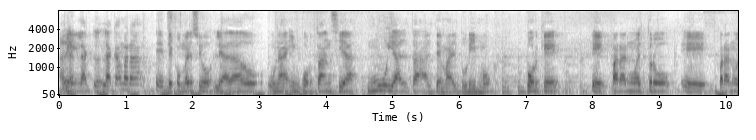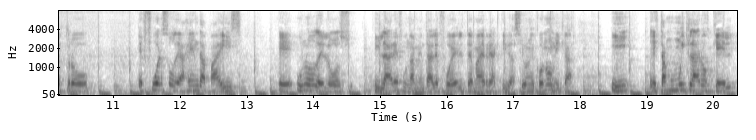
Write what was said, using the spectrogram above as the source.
Adelante. la, la Cámara eh, de Comercio le ha dado una importancia muy alta al tema del turismo porque eh, para, nuestro, eh, para nuestro esfuerzo de agenda país, eh, uno de los pilares fundamentales fue el tema de reactivación económica. Y estamos muy claros que el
